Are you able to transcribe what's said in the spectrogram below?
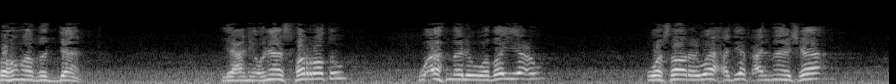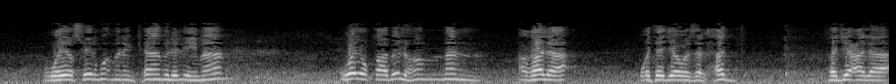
فهما ضدان. يعني أناس فرطوا وأهملوا وضيعوا وصار الواحد يفعل ما يشاء ويصير مؤمن كامل الإيمان ويقابلهم من غلا وتجاوز الحد فجعل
